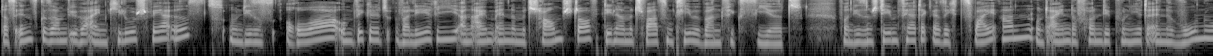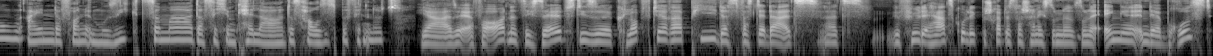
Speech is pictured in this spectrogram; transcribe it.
das insgesamt über ein Kilo schwer ist. Und dieses Rohr umwickelt Valeri an einem Ende mit Schaumstoff, den er mit schwarzem Klebeband fixiert. Von diesen Stäben fertigt er sich zwei an und einen davon deponiert er in der Wohnung, einen davon im Musikzimmer, das sich im Keller des Hauses befindet. Ja, also er verordnet sich selbst diese Klopftherapie. Das, was der da als, als Gefühl der Herzkolik beschreibt, ist wahrscheinlich so eine, so eine Enge in der Brust.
